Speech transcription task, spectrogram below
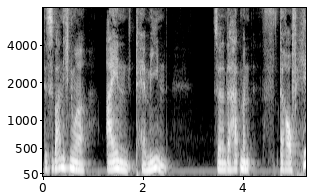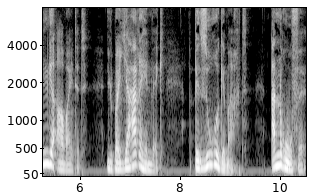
Das war nicht nur ein Termin, sondern da hat man darauf hingearbeitet, über Jahre hinweg, Besuche gemacht, Anrufe,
